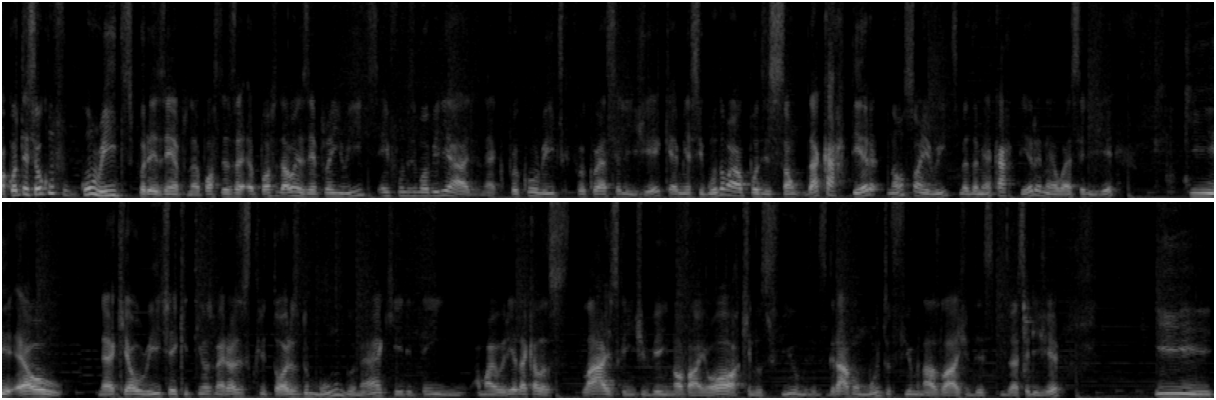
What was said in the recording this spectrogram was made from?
Aconteceu com, com REITs, por exemplo, né? Eu posso, eu posso dar um exemplo em REITs em fundos imobiliários, né? Que foi com REITs, que foi com o SLG, que é a minha segunda maior posição da carteira, não só em REITs, mas da minha carteira, né? O SLG, que é o, né, que é o Rich, que tem os melhores escritórios do mundo, né, que ele tem a maioria daquelas lajes que a gente vê em Nova York, nos filmes, eles gravam muito filme nas lajes desse, do SLG, e,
